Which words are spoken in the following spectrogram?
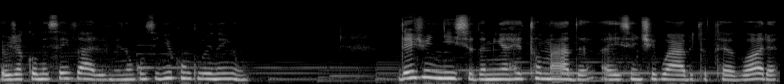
Eu já comecei vários, mas não consegui concluir nenhum. Desde o início da minha retomada a esse antigo hábito até agora,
